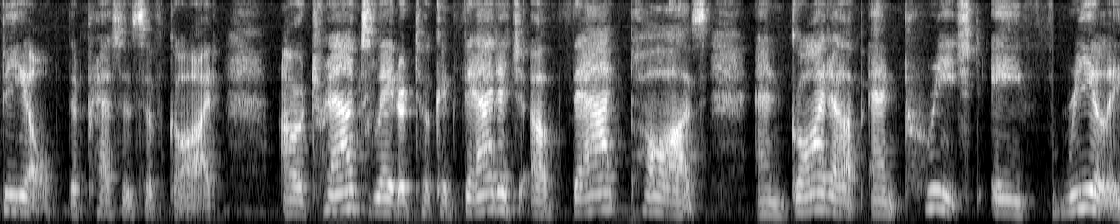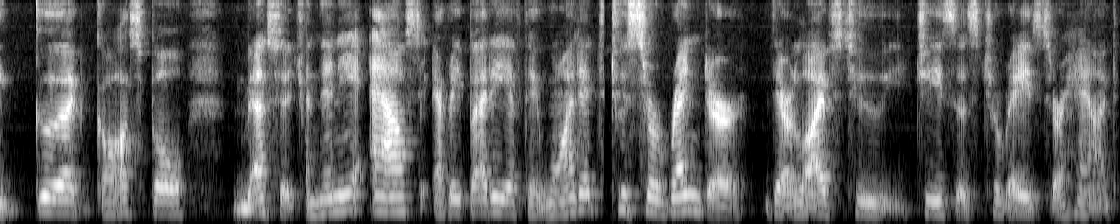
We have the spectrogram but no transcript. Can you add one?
feel the presence of God. Our translator took advantage of that pause and got up and preached a really good gospel message. And then he asked everybody if they wanted to surrender their lives to Jesus to raise their hand.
